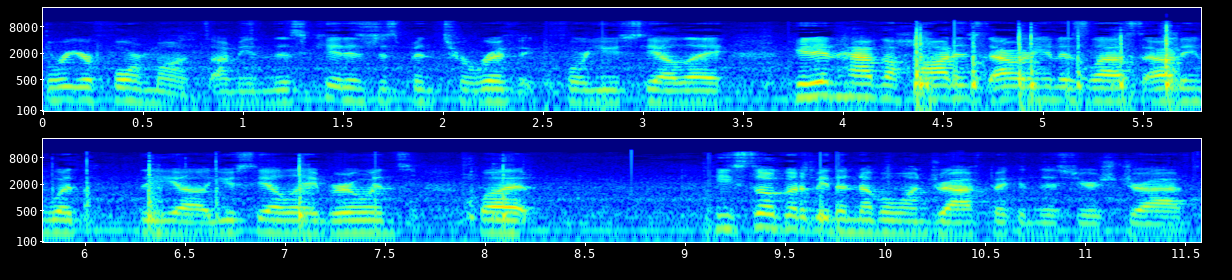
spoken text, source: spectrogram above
three or four months. I mean, this kid has just been terrific for UCLA. He didn't have the hottest outing in his last outing with the uh, UCLA Bruins, but he's still going to be the number one draft pick in this year's draft.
